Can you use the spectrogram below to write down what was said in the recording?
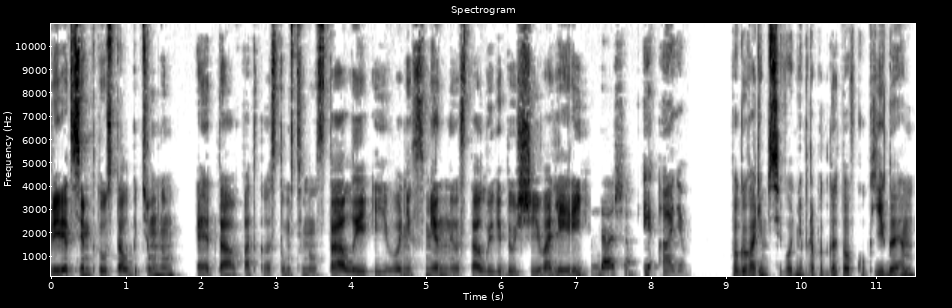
Привет всем, кто устал быть умным. Это подкаст «Умственно усталый» и его несменные усталые ведущие Валерий, Даша и Аня. Поговорим сегодня про подготовку к ЕГЭ.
